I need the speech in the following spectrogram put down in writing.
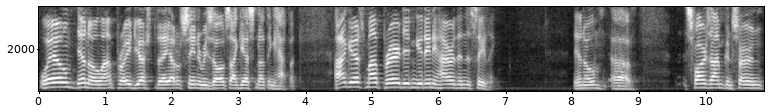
Well, you know, I prayed yesterday, I don't see any results, I guess nothing happened. I guess my prayer didn't get any higher than the ceiling. You know, uh, as far as I'm concerned,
